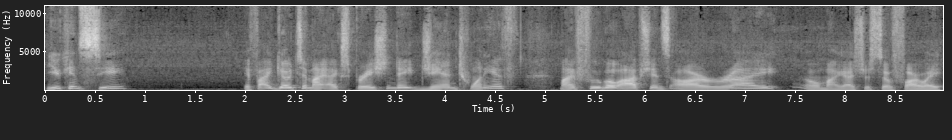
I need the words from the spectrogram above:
you can see if I go to my expiration date, Jan 20th, my Fubo options are right, oh my gosh, you're so far away,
